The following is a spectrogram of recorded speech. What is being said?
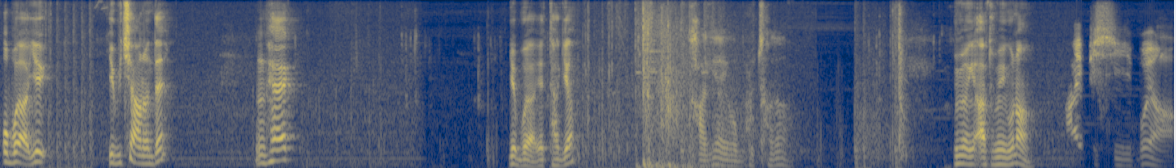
어 뭐야 얘, 얘 위치 아는데? 응 핵? 얘 뭐야 얘 닭이야? 닭이야 이거 못 찾아 두 명이 아 두 명이구나 IPC 뭐야?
